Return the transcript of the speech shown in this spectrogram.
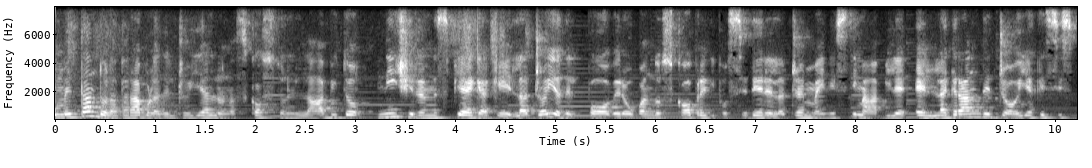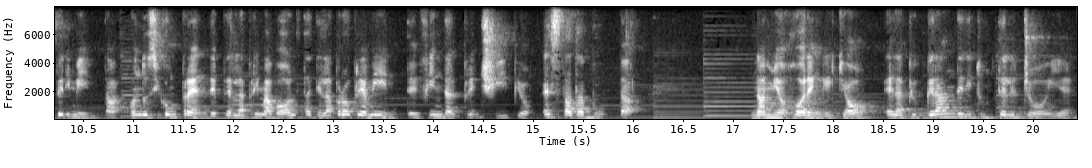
Commentando la parabola del gioiello nascosto nell'abito, Nichiren spiega che la gioia del povero quando scopre di possedere la gemma inestimabile è la grande gioia che si sperimenta quando si comprende per la prima volta che la propria mente, fin dal principio, è stata Buddha. Nammyo Horenge Kyo è la più grande di tutte le gioie.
